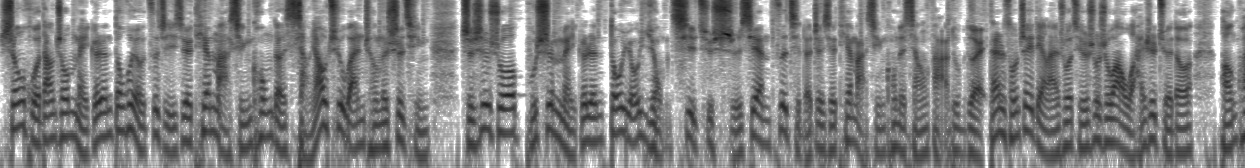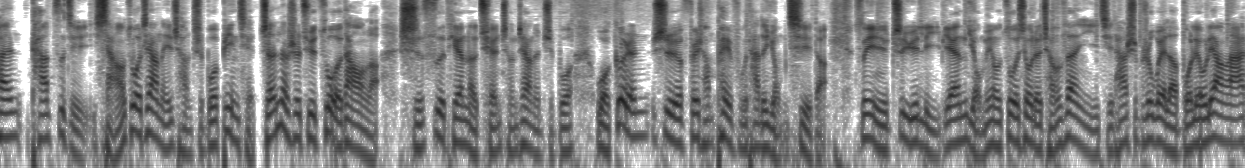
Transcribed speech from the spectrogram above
生活当中每个人都会有自己一些天马行空的想要去完成的事情，只是说不是每个人都有勇气去实现自己的这些天马行空的想法，对不对？但是从这一点来说，其实说实话，我还是觉得庞宽他自己想要做这样的一场直播，并且真的是去做到了十四天了全程这样的直播，我个人是非常佩服他的勇气的。所以至于里边有没有作秀的成分，以及他是不是为了博流量啊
